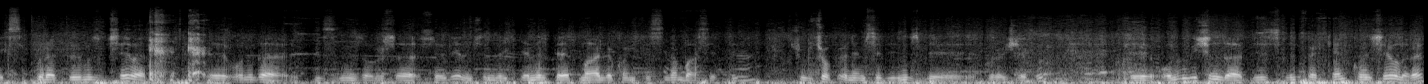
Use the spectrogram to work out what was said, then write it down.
eksik bıraktığımız bir şey var. E, onu da izniniz olursa söyleyelim. Şimdi genellikle hep mahalle komitesinden bahsettik. Çünkü çok önemsediğimiz bir proje bu. E, onun dışında biz Nilüfer Kent Konseyi olarak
